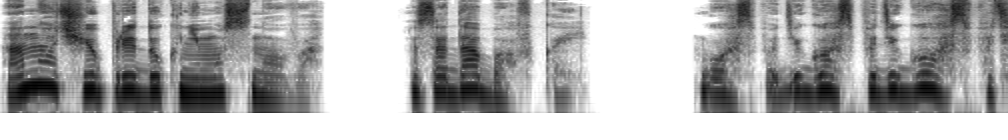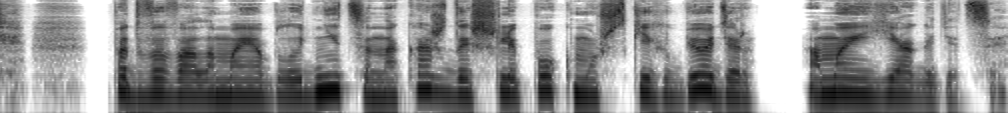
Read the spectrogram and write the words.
А ночью приду к нему снова, за добавкой. «Господи, господи, господи!» — подвывала моя блудница на каждый шлепок мужских бедер о мои ягодицы,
